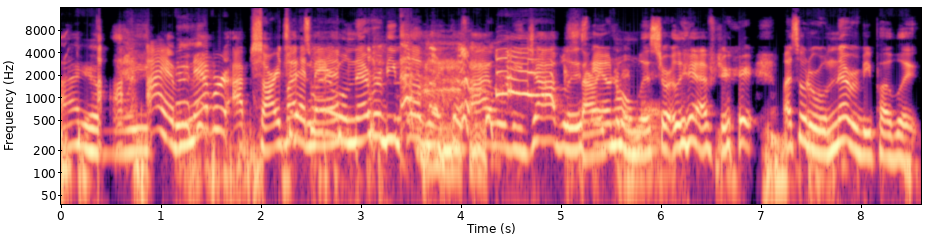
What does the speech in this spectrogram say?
I am weak. I have never. I'm sorry to my that Twitter man. will never be public because I will be jobless Sorry and to that homeless shortly after. My Twitter will never be public.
